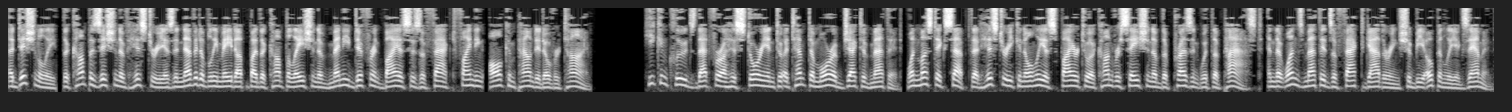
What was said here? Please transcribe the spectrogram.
Additionally, the composition of history is inevitably made up by the compilation of many different biases of fact-finding, all compounded over time. He concludes that for a historian to attempt a more objective method, one must accept that history can only aspire to a conversation of the present with the past, and that one's methods of fact-gathering should be openly examined.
